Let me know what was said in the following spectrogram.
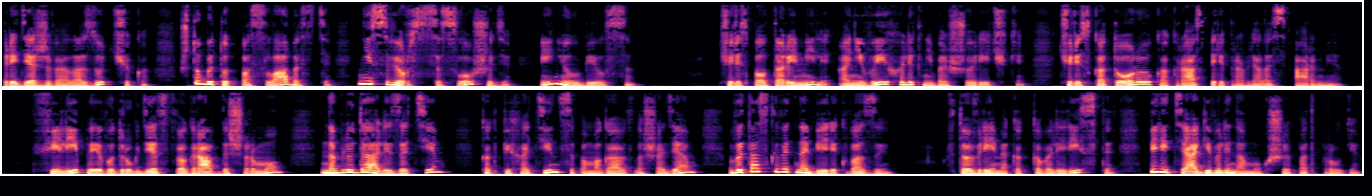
придерживая лазутчика, чтобы тот по слабости не сверзся с лошади и не убился. Через полторы мили они выехали к небольшой речке, через которую как раз переправлялась армия. Филипп и его друг детства граф де Шермон наблюдали за тем, как пехотинцы помогают лошадям вытаскивать на берег вазы, в то время как кавалеристы перетягивали намокшие подпруги.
